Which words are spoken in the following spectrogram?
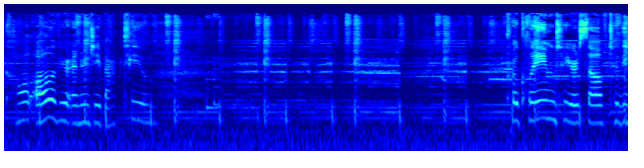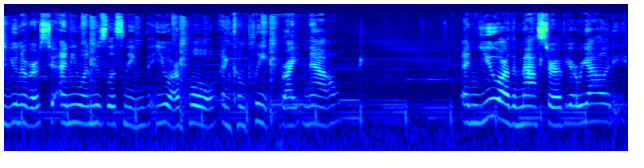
Call all of your energy back to you. Proclaim to yourself, to the universe, to anyone who's listening, that you are whole and complete right now. And you are the master of your reality.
